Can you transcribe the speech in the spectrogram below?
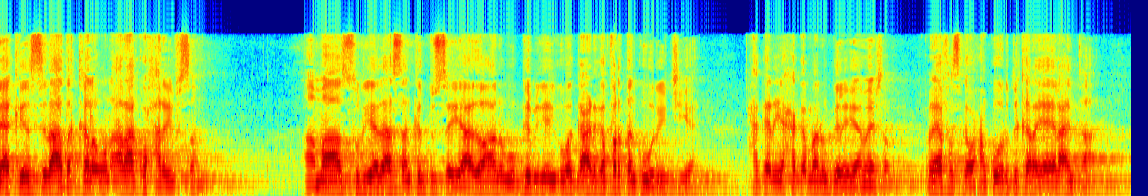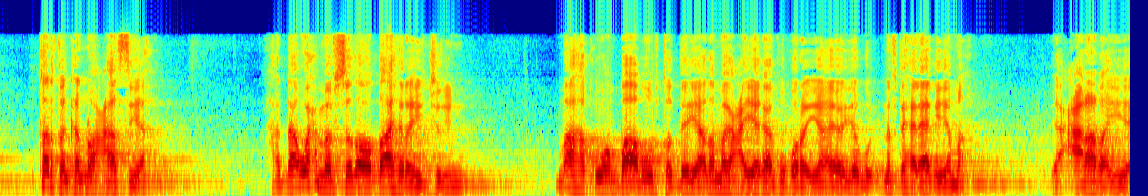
laakiin sidaada kale un anaa ku xariifsan ama suryadaasaan ka dusayaadoo anigu gebigayguba gaadhiga fartan ku wareejiya. Xaggan iyo xaggan baan u gelayaa meesha. Reefaska waxaan ku ordi karayaa ilaa intaa tartanka noocaasiya. Haddaan wax mafsado oo daahir ay jirin ma aha kuwan baabuurta dee magaca iyagaan ku qorayaayo iyagu nafta halaagaya maaha ee cararaya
